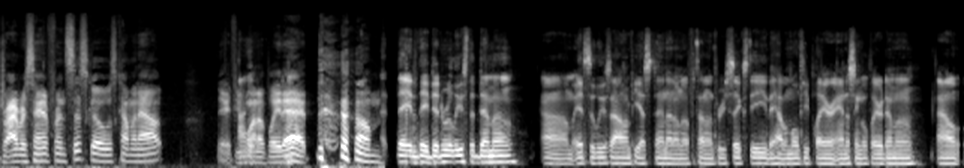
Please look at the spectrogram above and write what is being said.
Driver San Francisco is coming out. If you want to play that. um, They they did release the demo. Um, it's at least out on PSN. I don't know if it's out on 360. They have a multiplayer and a single player demo out.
